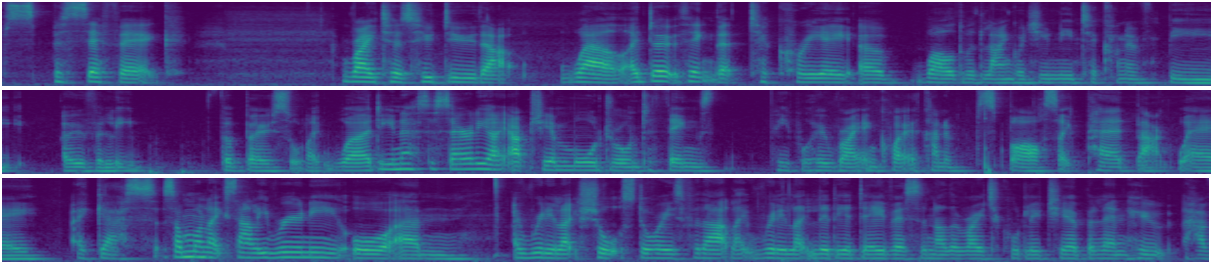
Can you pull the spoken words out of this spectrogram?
specific writers who do that well, I don't think that to create a world with language, you need to kind of be overly verbose or like wordy necessarily. I actually am more drawn to things people who write in quite a kind of sparse, like pared back way. I guess someone like Sally Rooney, or um, I really like short stories for that. Like really like Lydia Davis, another writer called Lucia Berlin, who have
